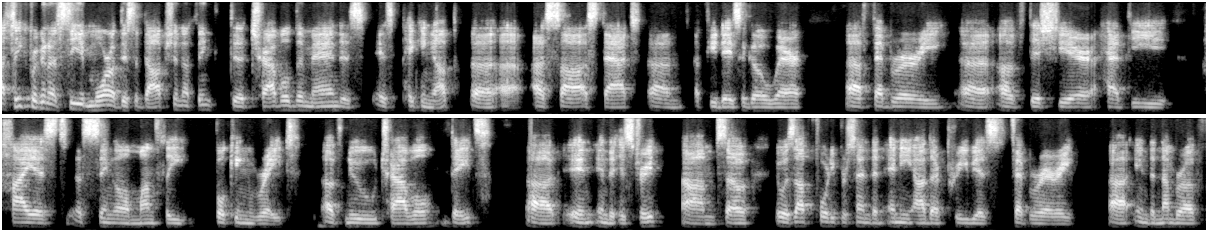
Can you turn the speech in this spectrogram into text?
I think we're going to see more of this adoption. I think the travel demand is is picking up. Uh, uh, I saw a stat um, a few days ago where uh, February uh, of this year had the highest uh, single monthly booking rate of new travel dates uh, in in the history. Um, so it was up forty percent than any other previous February uh, in the number of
